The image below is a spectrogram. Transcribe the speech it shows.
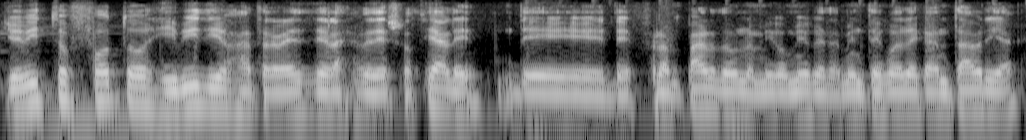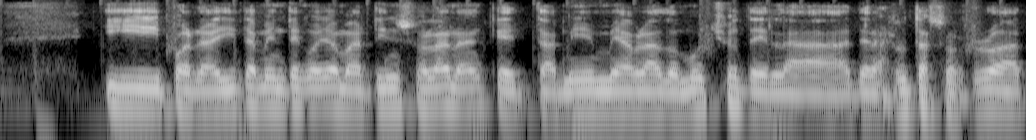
Yo he visto fotos y vídeos a través de las redes sociales de, de Fran Pardo, un amigo mío que también tengo de Cantabria, y por ahí también tengo yo a Martín Solana, que también me ha hablado mucho de, la, de las rutas off-road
